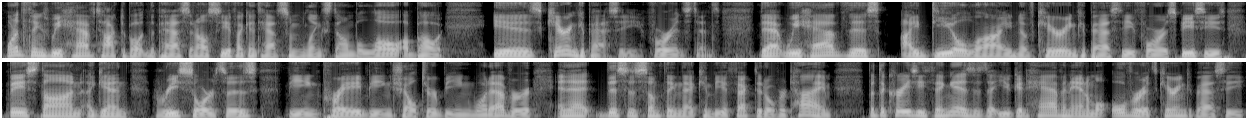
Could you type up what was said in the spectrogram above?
One of the things we have talked about in the past, and I'll see if I can have some links down below about, is carrying capacity, for instance. That we have this ideal line of carrying capacity for a species based on, again, resources, being prey, being shelter, being whatever, and that this is something that can be affected over time. But the crazy thing is, is that you can have an animal over its carrying capacity,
